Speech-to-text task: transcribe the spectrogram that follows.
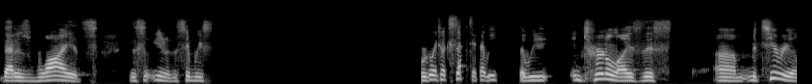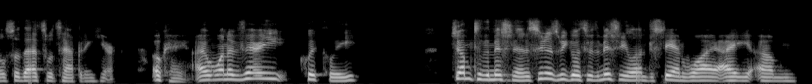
that is why it's this you know the same way we're going to accept it that we that we internalize this um, material. So that's what's happening here. Okay, I want to very quickly jump to the Mishnah, And as soon as we go through the Mishnah, you'll understand why I um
